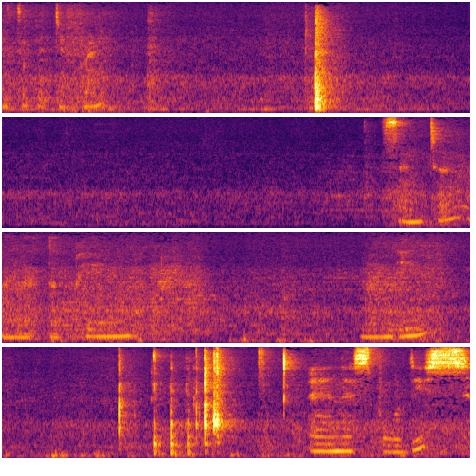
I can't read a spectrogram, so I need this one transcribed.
little bit different. Center, I let the pin blend in. And as for this,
